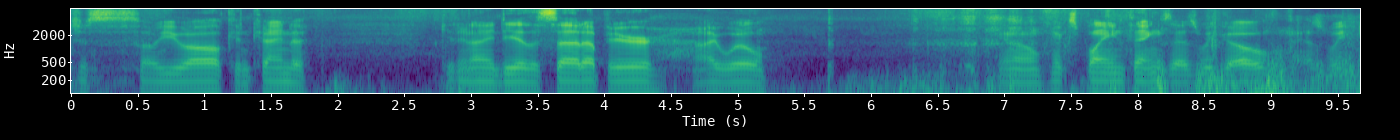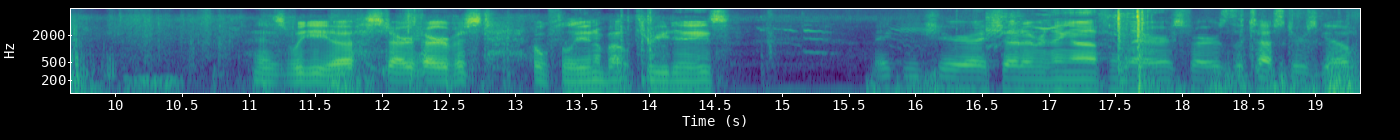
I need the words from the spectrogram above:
just so you all can kind of get an idea of the setup here, I will, you know, explain things as we go, as we as we uh, start harvest, hopefully in about three days. Making sure I shut everything off in there as far as the testers go.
